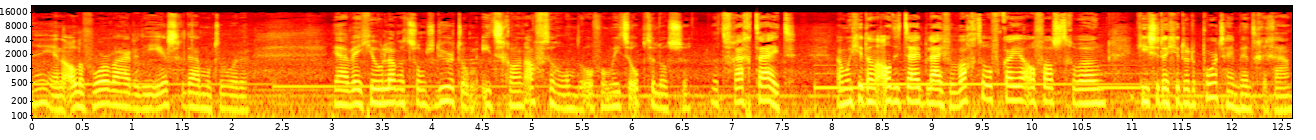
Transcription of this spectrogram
Nee, en alle voorwaarden die eerst gedaan moeten worden. Ja, weet je hoe lang het soms duurt om iets gewoon af te ronden of om iets op te lossen? Dat vraagt tijd. Maar moet je dan al die tijd blijven wachten of kan je alvast gewoon kiezen dat je door de poort heen bent gegaan?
